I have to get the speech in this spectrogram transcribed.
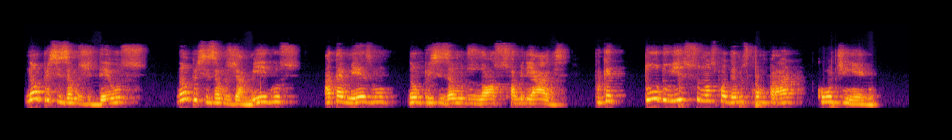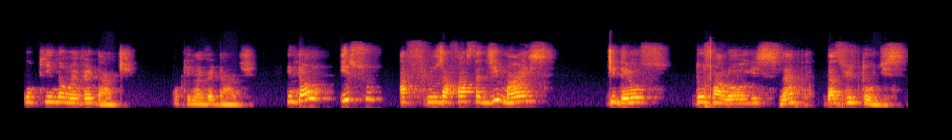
Não precisamos de Deus, não precisamos de amigos, até mesmo não precisamos dos nossos familiares, porque tudo isso nós podemos comprar com o dinheiro, o que não é verdade. O que não é verdade. Então, isso nos afasta demais de Deus, dos valores, né, das virtudes.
